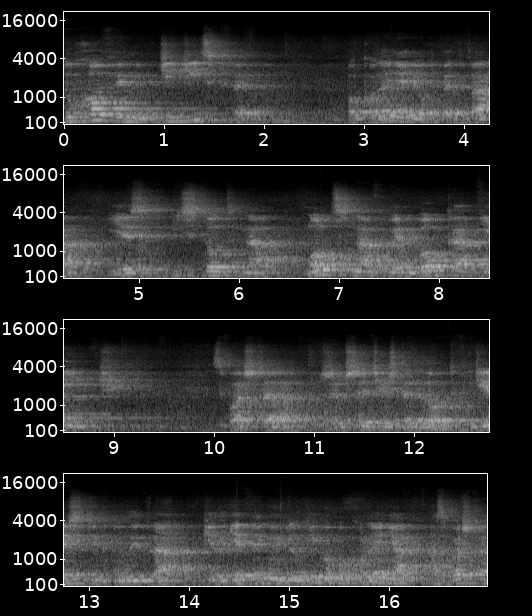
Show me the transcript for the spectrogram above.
duchowym dziedzictwem pokolenia JP2 jest istotna, mocna, głęboka więź. Zwłaszcza, że przecież ten rok 20, który dla jednego i drugiego pokolenia, a zwłaszcza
